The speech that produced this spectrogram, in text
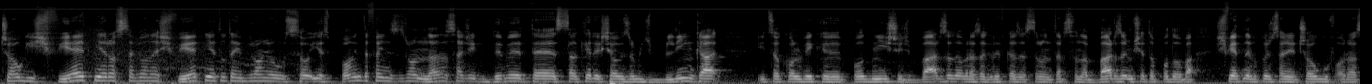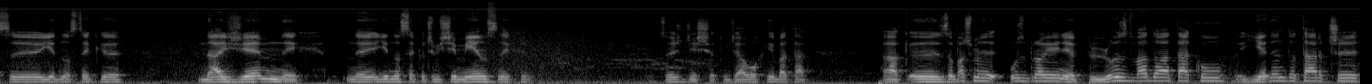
Czołgi świetnie rozstawione, świetnie tutaj bronią. So, jest point defense drone na zasadzie gdyby te stalkery chciały zrobić blinka i cokolwiek y, podniszczyć. Bardzo dobra zagrywka ze strony Tarsona, bardzo mi się to podoba. Świetne wykorzystanie czołgów oraz y, jednostek y, naziemnych, jednostek oczywiście mięsnych. Coś gdzieś się tu działo, chyba tak. Tak, zobaczmy uzbrojenie. Plus 2 do ataku, 1 do tarczy,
